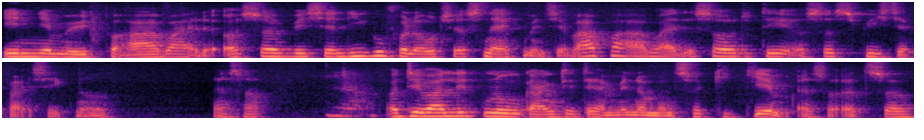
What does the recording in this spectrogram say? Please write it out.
inden jeg mødte på arbejde. Og så hvis jeg lige kunne få lov til at snakke, mens jeg var på arbejde, så var det det, og så spiste jeg faktisk ikke noget. Altså, Ja. og det var lidt nogle gange det der med, når man så gik hjem, altså at så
